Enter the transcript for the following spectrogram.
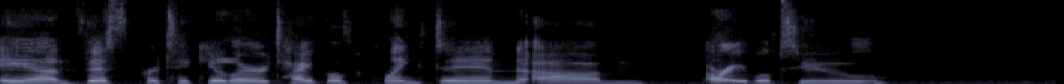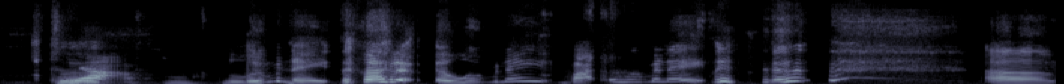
and this particular type of plankton um, are able to, to yeah. illuminate. Illuminate? Bioluminate um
